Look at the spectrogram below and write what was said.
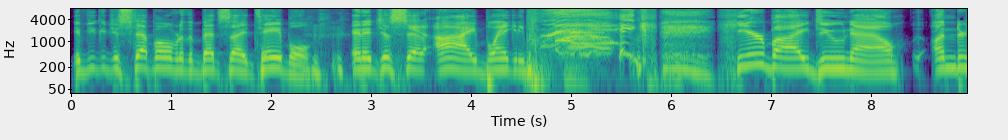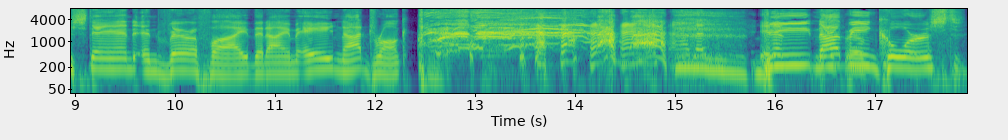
If you could just step over to the bedside table, and it just said, "I blankety blank," hereby do now understand and verify that I am a not drunk. B, not being coerced,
